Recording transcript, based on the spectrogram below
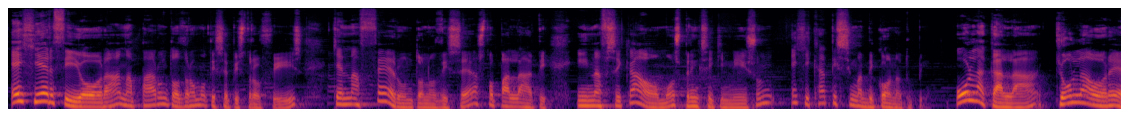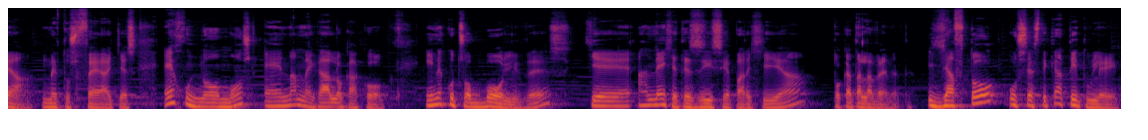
Έχει έρθει η ώρα να πάρουν το δρόμο της επιστροφής και να φέρουν τον Οδυσσέα στο παλάτι. Η Ναυσικά όμως πριν ξεκινήσουν έχει κάτι σημαντικό να του πει. Όλα καλά και όλα ωραία με τους φέακες, έχουν όμως ένα μεγάλο κακό. Είναι κουτσομπόλιδες και αν έχετε ζήσει επαρχία, το καταλαβαίνετε. Γι' αυτό ουσιαστικά τι του λέει.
